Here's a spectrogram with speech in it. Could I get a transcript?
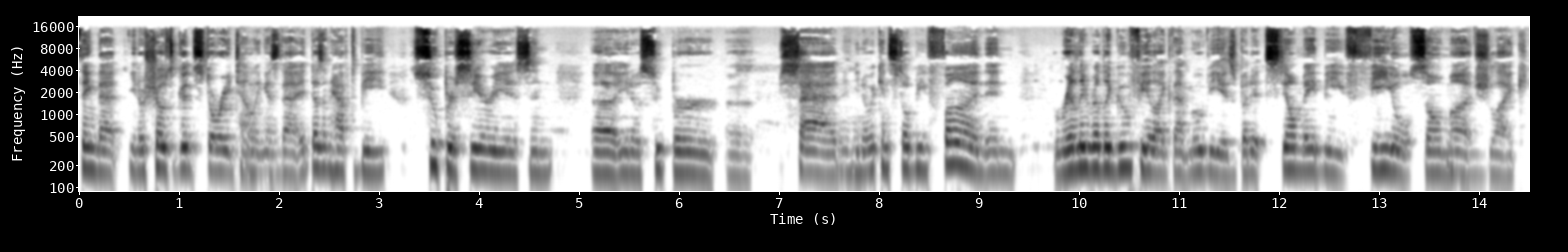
thing that you know shows good storytelling is that it doesn't have to be super serious and uh, you know super uh, sad. You know, it can still be fun and really really goofy like that movie is, but it still made me feel so much like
